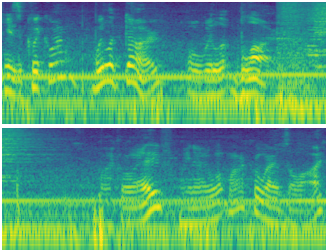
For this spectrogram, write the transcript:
Here's a quick one. Will it go or will it blow? Microwave. We know what microwaves are like.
